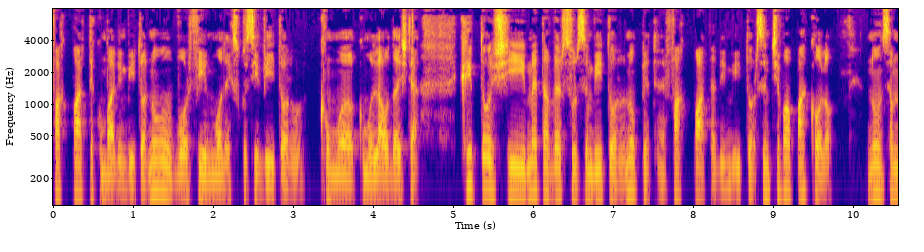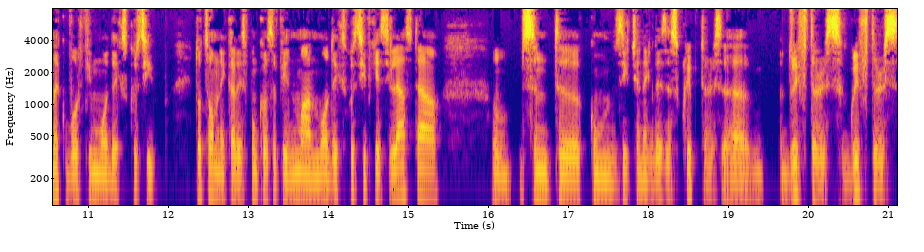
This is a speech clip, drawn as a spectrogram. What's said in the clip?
fac parte cumva din viitor. Nu vor fi în mod exclusiv viitorul, cum, uh, cum îl laudă ăștia. Cripto și metaversul sunt viitorul. Nu, prietene, fac parte din viitor. Sunt ceva pe acolo. Nu înseamnă că vor fi în mod exclusiv. Toți oamenii care spun că o să fie numai în mod exclusiv chestiile astea uh, sunt, uh, cum zice în engleză, scripters, uh, drifters, grifters,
